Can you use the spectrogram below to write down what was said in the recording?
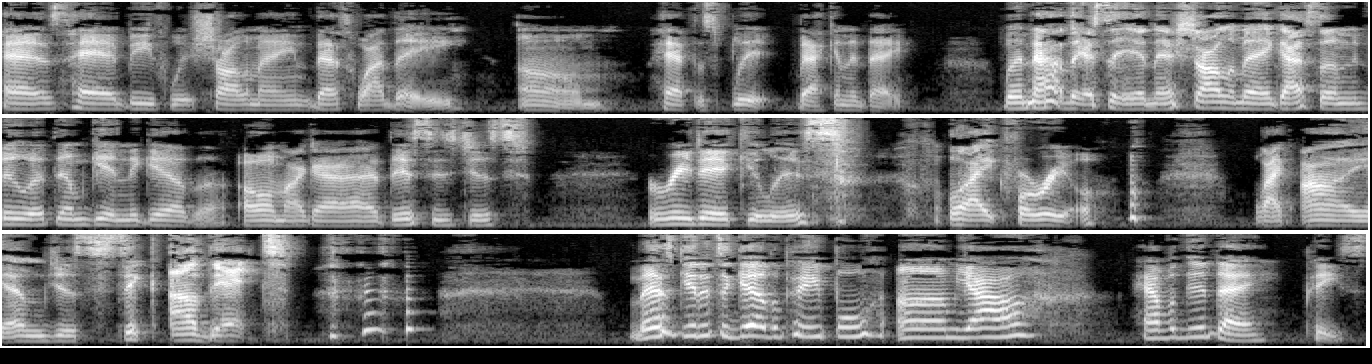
has had beef with Charlamagne. That's why they um had to split back in the day. But now they're saying that Charlamagne got something to do with them getting together. Oh my God, this is just ridiculous. like for real. like I am just sick of it. Let's get it together, people. Um, y'all have a good day. Peace.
